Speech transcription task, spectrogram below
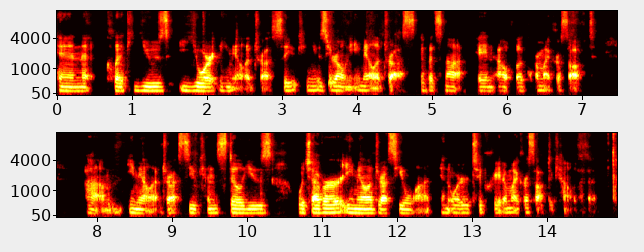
can click use your email address. So you can use your own email address if it's not an Outlook or Microsoft um, email address. You can still use whichever email address you want in order to create a Microsoft account with it.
